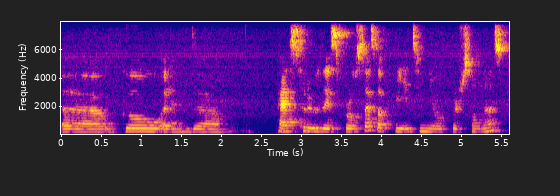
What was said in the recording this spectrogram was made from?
uh, go and um, pass through this process of creating your personas,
